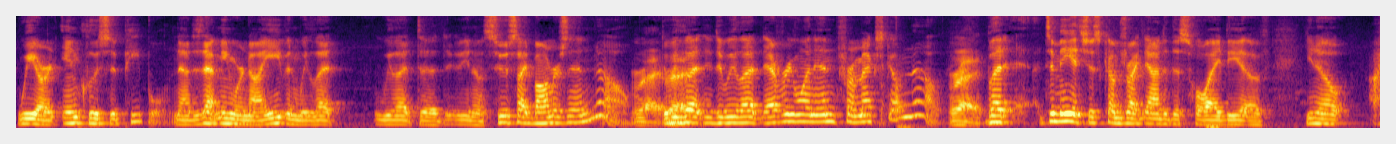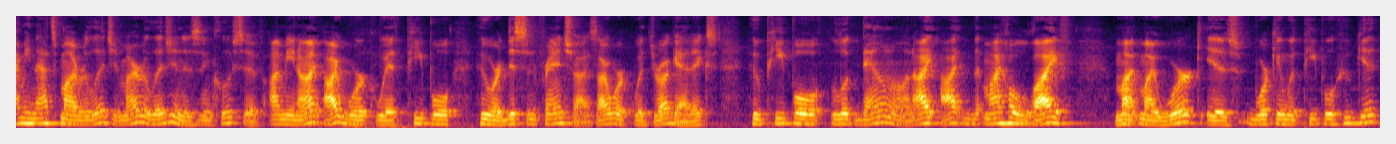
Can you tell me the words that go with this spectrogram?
We are an inclusive people. Now, does that mean we're naive and we let we let uh, you know suicide bombers in? No. Right, Do we right. let do we let everyone in from Mexico? No. Right. But uh, to me, it just comes right down to this whole idea of you know. I mean, that's my religion. My religion is inclusive. I mean, I, I work with people who are disenfranchised. I work with drug addicts who people look down on. I, I my whole life, my, my work is working with people who get,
